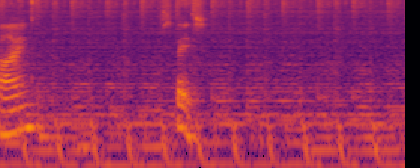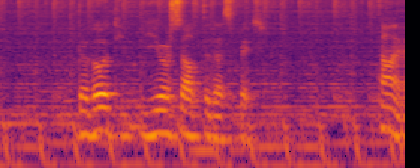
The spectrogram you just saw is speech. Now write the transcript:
Find space. Devote yourself to that space. Time.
